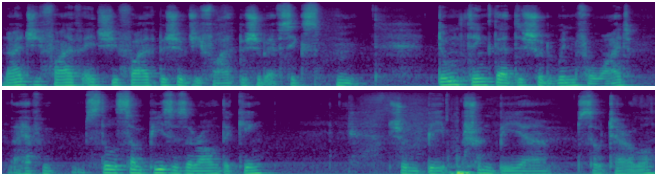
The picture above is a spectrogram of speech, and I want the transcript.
knight g5 hg5 bishop g5 bishop f6 hmm. don't think that this should win for white. I have still some pieces around the king. Shouldn't be shouldn't be uh, so terrible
